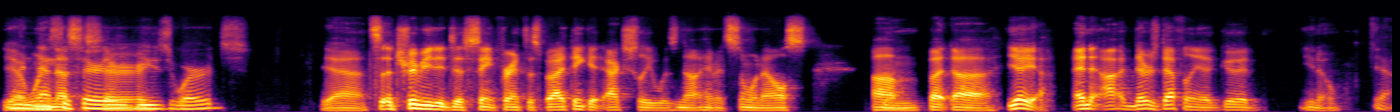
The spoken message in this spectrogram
yeah, when, when necessary, necessary, use words. Yeah, it's attributed to Saint Francis, but I think it actually was not him; it's someone else. Um, yeah. But uh, yeah, yeah, and uh, there's definitely a good, you know, yeah.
